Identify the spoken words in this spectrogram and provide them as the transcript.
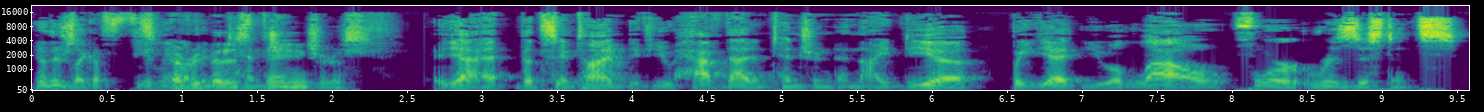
you know, there's like a feeling every bit intention. as dangerous. Yeah. But at the same time, if you have that intention and idea, but yet you allow for resistance,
